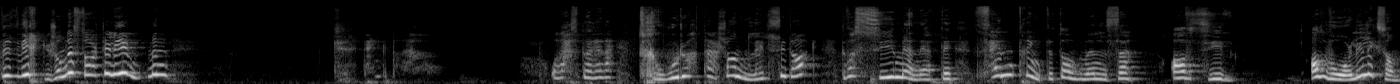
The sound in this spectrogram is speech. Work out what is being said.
det, virker som det står til liv. Men Gud, tenk på det. Og da spør jeg deg, tror du at det er så annerledes i dag? Det var syv menigheter. Fem trengte til omvendelse av syv. Alvorlig, liksom.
